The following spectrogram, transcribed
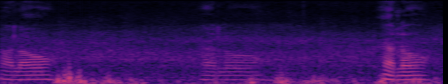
hello. Hello. Hello.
